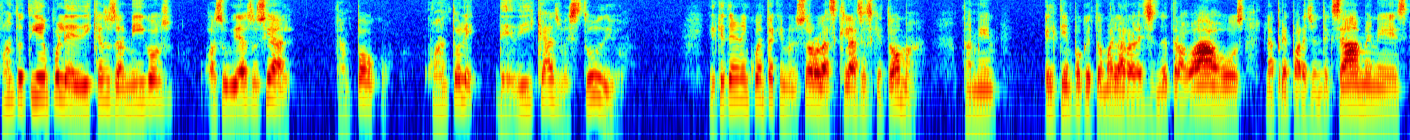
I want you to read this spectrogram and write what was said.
¿Cuánto tiempo le dedica a sus amigos o a su vida social? Tampoco. ¿Cuánto le dedica a su estudio? Y hay que tener en cuenta que no es solo las clases que toma, también el tiempo que toma la realización de trabajos, la preparación de exámenes,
